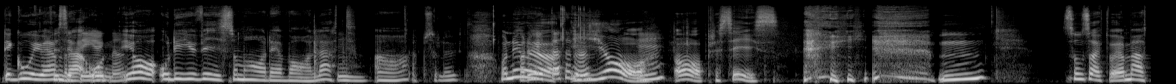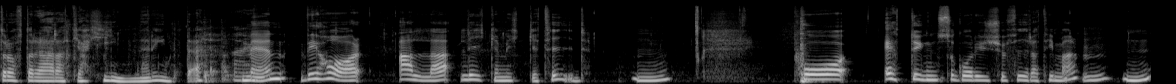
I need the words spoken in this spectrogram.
Det går ju att ändra. Och, ja, och det är ju vi som har det valet. Mm. Ja. Absolut. Och nu har du hittat det nu? Ja, mm. ja precis. mm. Som sagt jag möter ofta det här att jag hinner inte. Nej. Men vi har alla lika mycket tid. Mm. På ett dygn så går det ju 24 timmar. Mm. Mm.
